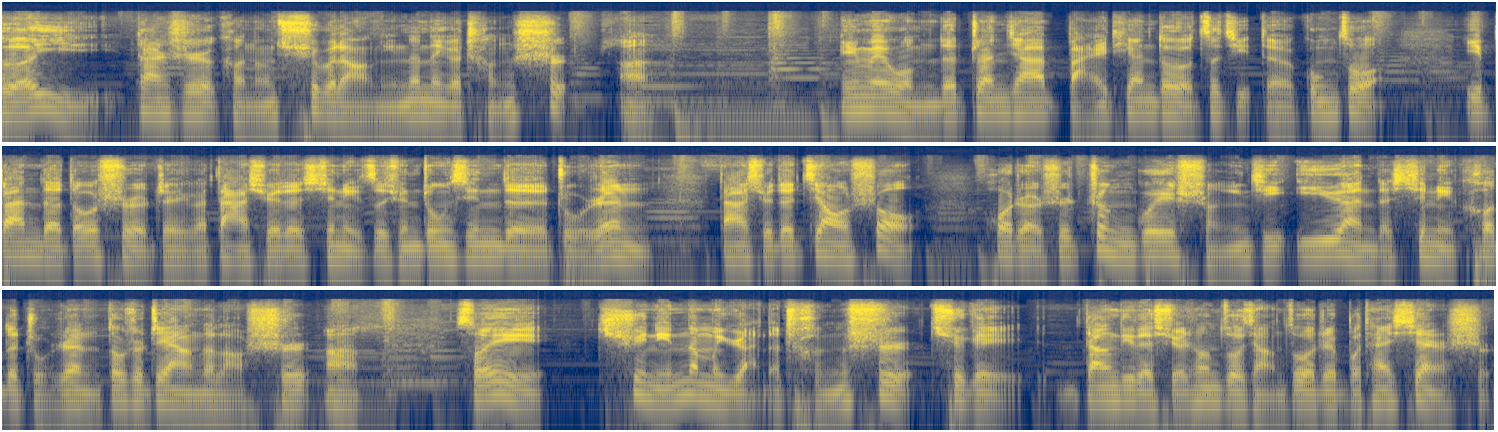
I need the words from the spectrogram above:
可以，但是可能去不了您的那个城市啊，因为我们的专家白天都有自己的工作，一般的都是这个大学的心理咨询中心的主任、大学的教授，或者是正规省一级医院的心理科的主任，都是这样的老师啊。所以去您那么远的城市去给当地的学生做讲座，这不太现实。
